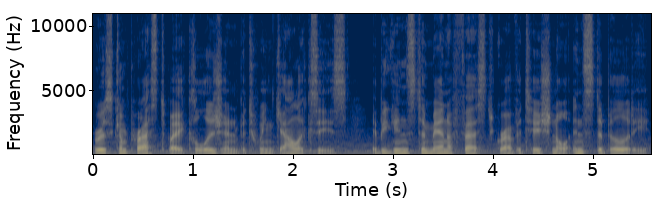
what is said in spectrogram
or is compressed by a collision between galaxies, it begins to manifest gravitational instability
